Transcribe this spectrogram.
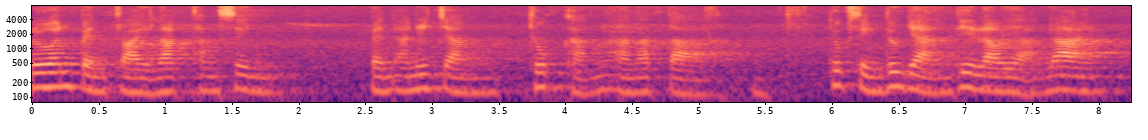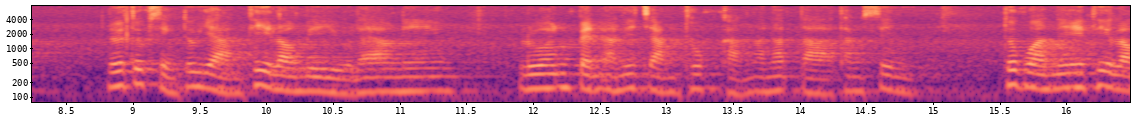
ล้วนเป็นไตรลักษณ์ทั้งสิ้น เป็นอนิจจังทุกขังอนัตตา ทุกสิ่งทุกอย่างที่เราอยากได้ หรือทุกสิ่งทุกอย่างที่เรามีอยู่แล้วนี้ล้วนเป็นอนิจจังทุกขังอนัตตาทั้งสิ้น ทุกวันนี้ที่เรา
